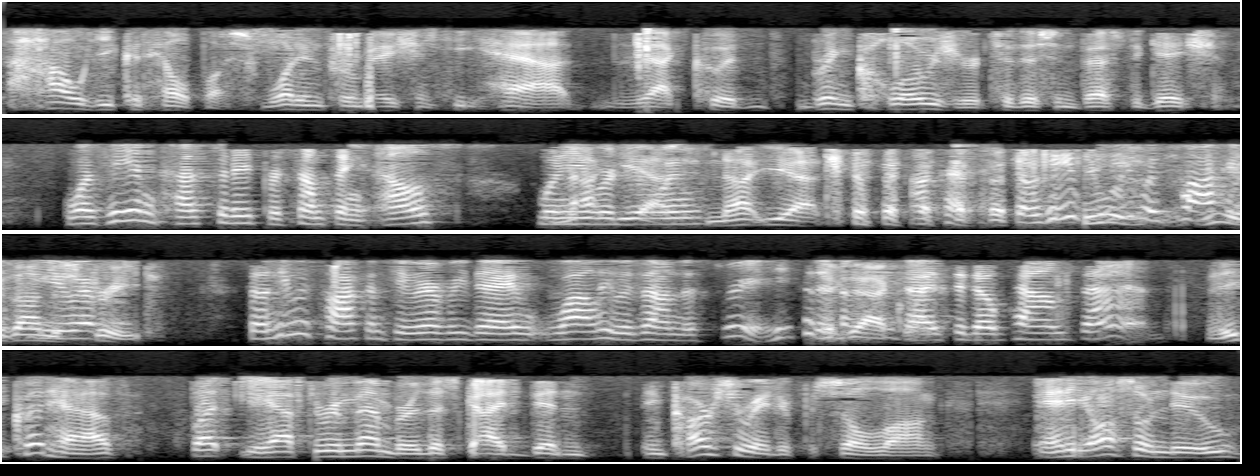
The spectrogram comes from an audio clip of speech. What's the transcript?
how he could help us, what information he had that could bring closure to this investigation. Was he in custody for something else when not you were yet, doing? Not yet. okay, so he, he, was, he was talking he was on to the you street. Every, so he was talking to you every day while he was on the street. He could have exactly. you guys to go pound sand. He could have, but you have to remember this guy had been incarcerated for so long, and he also knew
